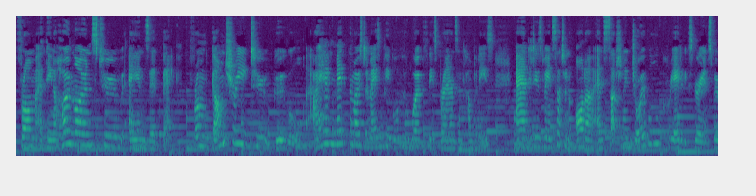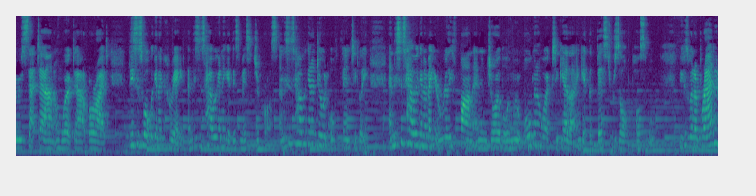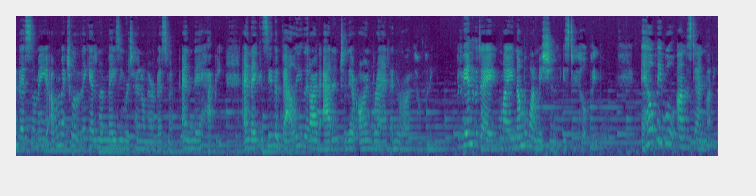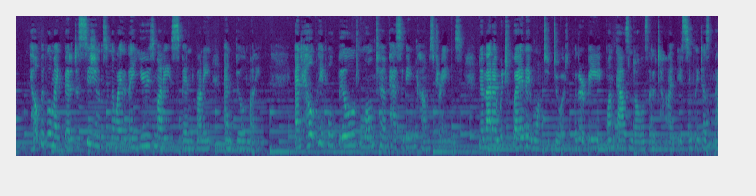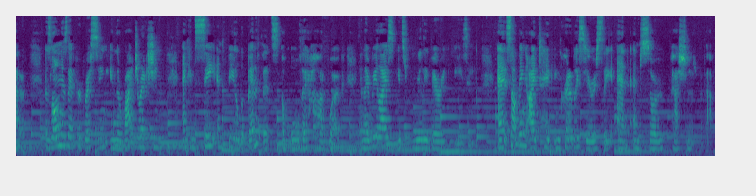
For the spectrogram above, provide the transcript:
from Athena Home Loans to ANZ Bank, from Gumtree to Google. I have met the most amazing people who work for these brands and companies and it has been such an honor and such an enjoyable creative experience where we've sat down and worked out, all right, this is what we're going to create and this is how we're going to get this message across and this is how we're going to do it authentically and this is how we're going to make it really fun and enjoyable and we're all going to work together and get the best result possible because when a brand invests on me I want to make sure that they get an amazing return on their investment and they're happy and they can see value that I've added to their own brand and their own company. But at the end of the day my number one mission is to help people. Help people understand money. Help people make better decisions in the way that they use money, spend money, and build money. And help people build long-term passive income streams, no matter which way they want to do it, whether it be $1,000 at a time, it simply doesn't matter. As long as they're progressing in the right direction and can see and feel the benefits of all their hard work, and they realize it's really very easy. And it's something I take incredibly seriously and am so passionate about.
